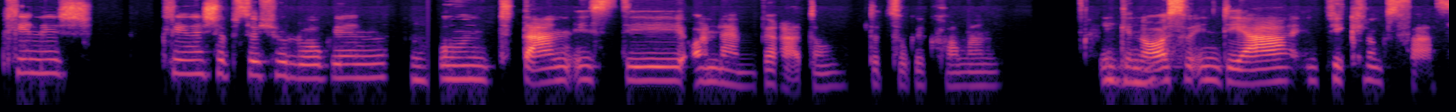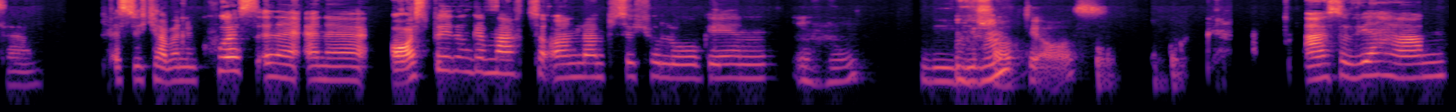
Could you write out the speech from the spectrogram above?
klinisch, klinische Psychologin und dann ist die Online-Beratung dazu gekommen. Mhm. Genauso in der Entwicklungsphase. Also ich habe einen Kurs, eine, eine Ausbildung gemacht zur Online-Psychologin. Mhm. Wie, wie mhm. schaut die aus? Also wir haben,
